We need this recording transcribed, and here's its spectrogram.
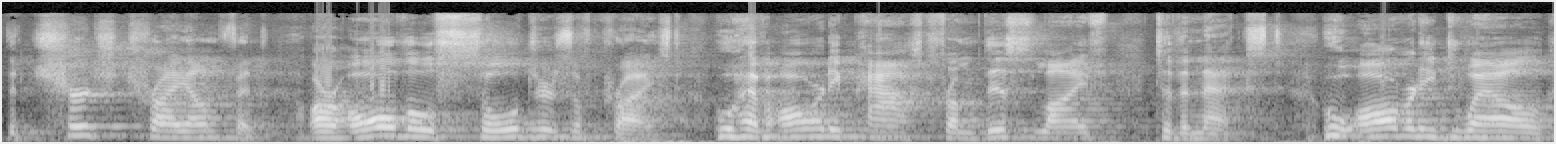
The church triumphant are all those soldiers of Christ who have already passed from this life to the next, who already dwell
